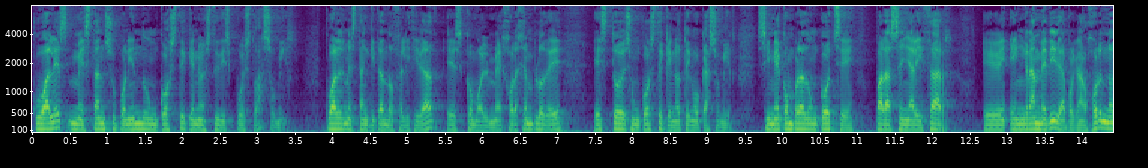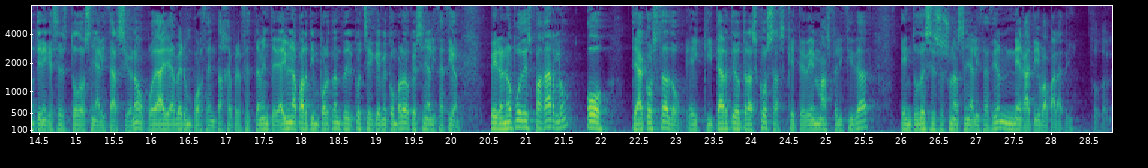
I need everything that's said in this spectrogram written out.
¿cuáles me están suponiendo un coste que no estoy dispuesto a asumir? ¿Cuáles me están quitando felicidad? Es como el mejor ejemplo de esto es un coste que no tengo que asumir. Si me he comprado un coche para señalizar eh, en gran medida, porque a lo mejor no tiene que ser todo señalizar sí o no, puede haber un porcentaje perfectamente. Hay una parte importante del coche que me he comprado que es señalización, pero no puedes pagarlo o te ha costado el quitarte otras cosas que te den más felicidad, entonces eso es una señalización negativa para ti. Total.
